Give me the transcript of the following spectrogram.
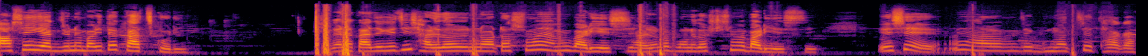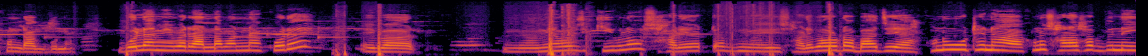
পাশেই একজনের বাড়িতে কাজ করি। সেখানে কাজে গেছি সাড়ে দশ নটার সময় আমি বাড়ি এসেছি সাড়ে নটা পনেরো দশটার সময় বাড়ি এসেছি। এসে আমি আর আমি যে ঘুমাচ্ছে থাক এখন ডাকবো না। বলে আমি এবার রান্না বান্না করে এবার আমি আবার কী হলো? সাড়ে আটটা সাড়ে বারোটা বাজে এখনও ওঠে না এখনও সারা শব্দ নেই।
